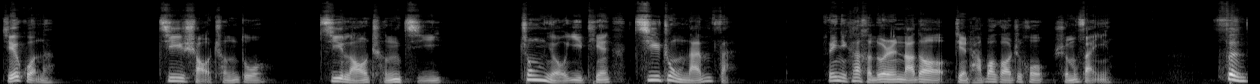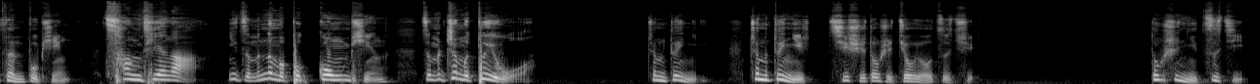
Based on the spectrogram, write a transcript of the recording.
结果呢？积少成多，积劳成疾，终有一天积重难返。所以你看，很多人拿到检查报告之后，什么反应？愤愤不平！苍天啊，你怎么那么不公平？怎么这么对我？这么对你，这么对你，其实都是咎由自取。都是你自己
